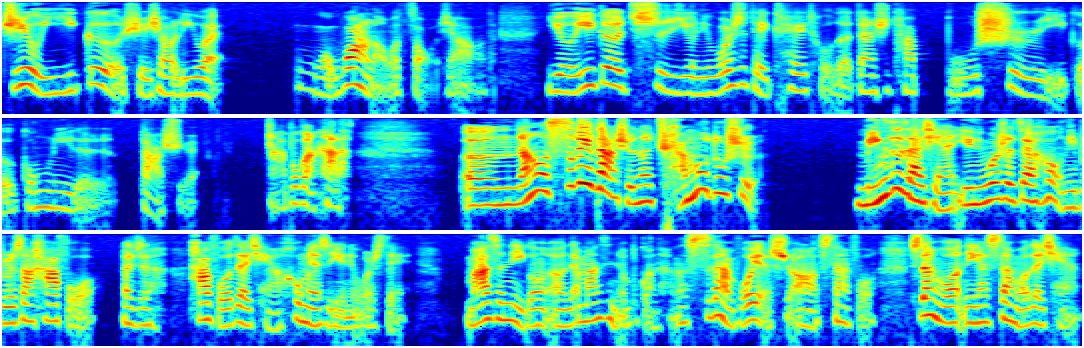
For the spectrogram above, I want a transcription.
只有一个学校例外，我忘了，我找一下啊。有一个是 University 开头的，但是它不是一个公立的。大学啊，不管它了，嗯，然后私立大学呢，全部都是名字在前，University 在后。你比如说哈佛，那就哈佛在前，后面是 University。麻省理工啊，那麻省就不管它。那斯坦福也是啊，斯坦福，斯坦福，你看斯坦福在前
